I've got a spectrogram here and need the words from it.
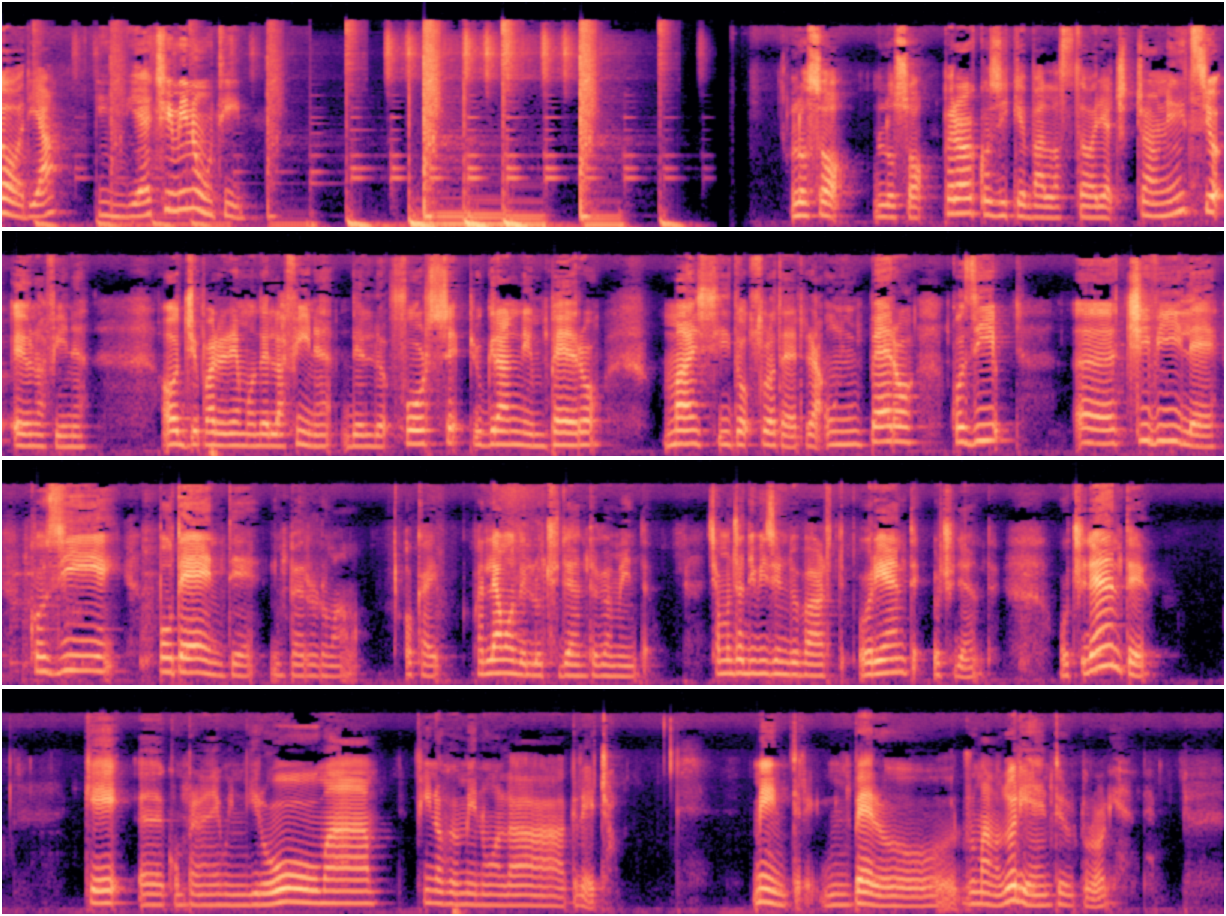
Storia in 10 minuti. Lo so, lo so, però è così che va la storia, c'è un inizio e una fine. Oggi parleremo della fine del forse più grande impero mai sito sulla Terra, un impero così eh, civile, così potente, impero romano. Ok, parliamo dell'Occidente ovviamente. Siamo già divisi in due parti, Oriente e Occidente. Occidente, che eh, comprende quindi Roma, fino più o meno alla Grecia, mentre l'impero romano d'Oriente e tutto l'Oriente.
